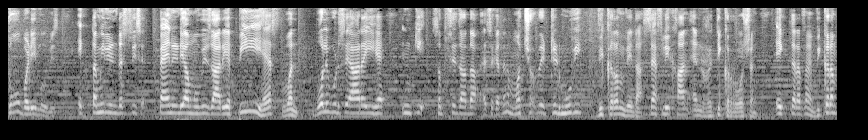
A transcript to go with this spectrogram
दो बड़ी मूवीज़ एक तमिल इंडस्ट्री से पैन इंडिया मूवीज़ आ रही है पी एस वन बॉलीवुड से आ रही है, इनकी सबसे ज़्यादा ऐसे कहते हैं ना much movie Vikram Vedha Saif Ali Khan and Hrithik Roshan. एक तरफ़ है विक्रम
